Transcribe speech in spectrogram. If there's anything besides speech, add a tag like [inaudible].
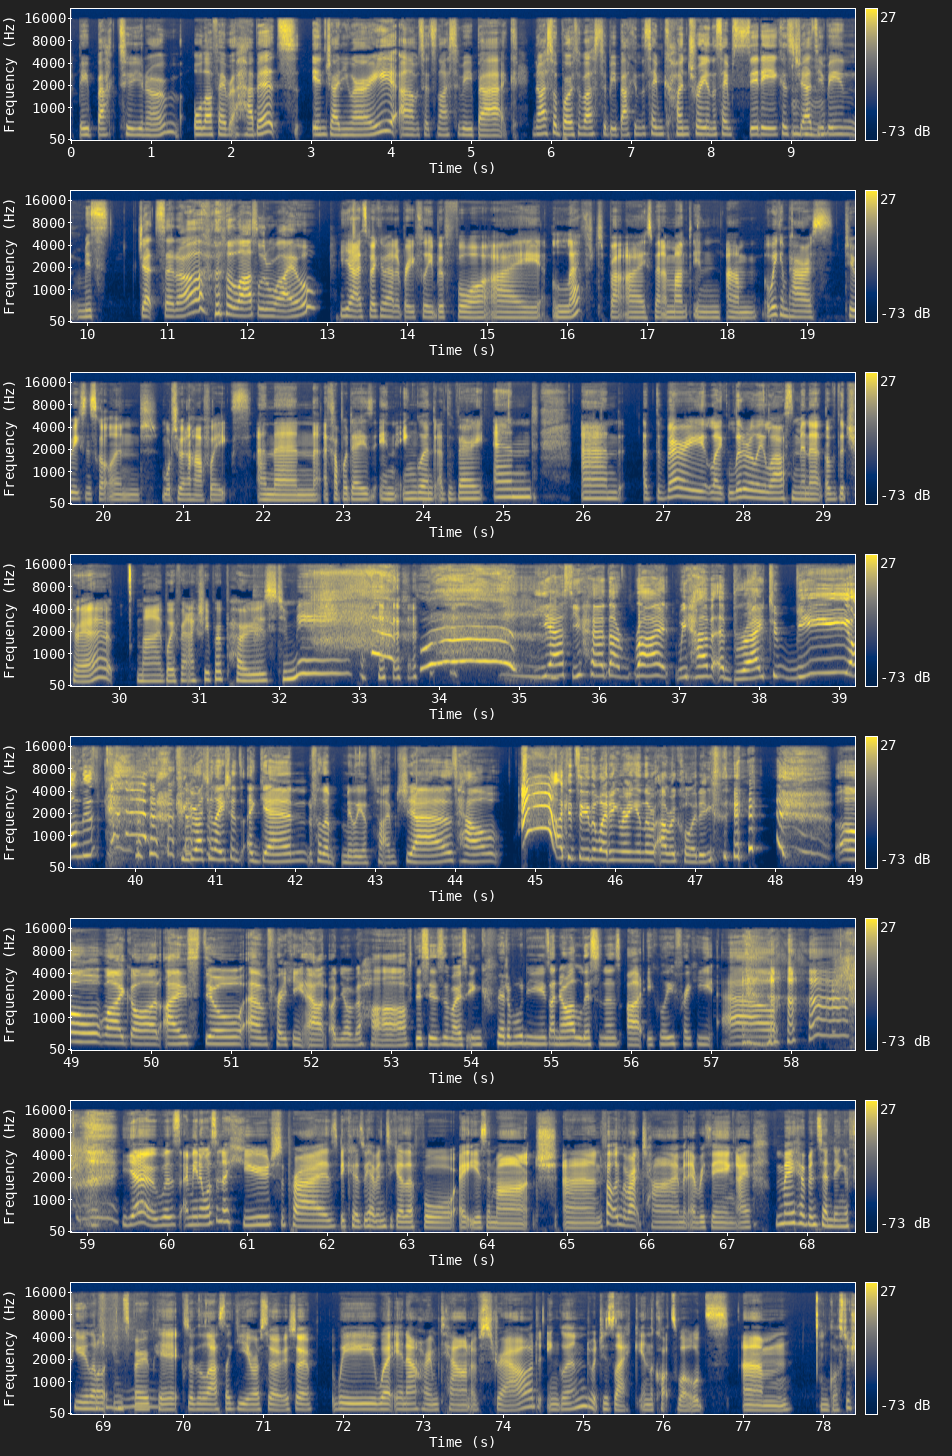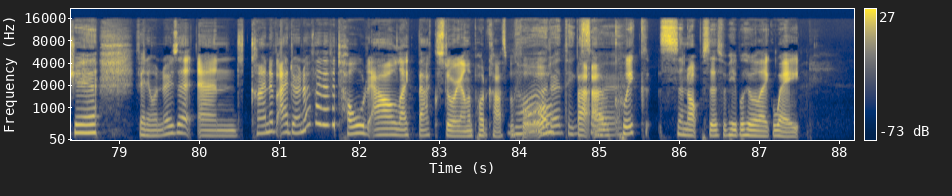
be back to you know all our favorite habits in January. Um, so it's nice to be back. Nice for both of us to be back in the same country in the same city because mm-hmm. Jas, you've been Miss Jet Setter the last little while. Yeah, I spoke about it briefly before I left, but I spent a month in um, a week in Paris, two weeks in Scotland, or two and a half weeks, and then a couple of days in England at the very end. And at the very, like, literally last minute of the trip, my boyfriend actually proposed to me. [laughs] [laughs] yes, you heard that right. We have a bride to be on this. [laughs] Congratulations again for the millionth time, Jas. How ah, I can see the wedding ring in the, our recordings. [laughs] oh my god, I still am freaking out on your behalf. This is the most incredible news. I know our listeners are equally freaking out [laughs] yeah, it was. I mean, it wasn't a huge surprise because we have been together for eight years in March and it felt like the right time and everything. I may have been sending a few little inspo pics over the last like year or so. So we were in our hometown of Stroud, England, which is like in the Cotswolds. Um, in Gloucestershire, if anyone knows it. And kind of, I don't know if I've ever told our like backstory on the podcast before. No, I don't think but so. a quick synopsis for people who are like, wait,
